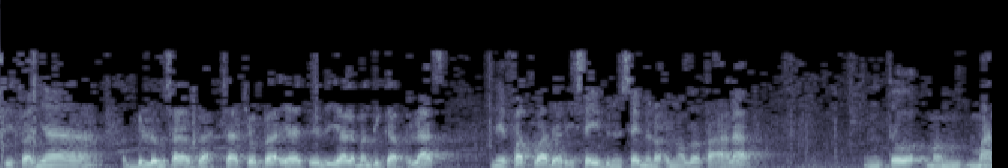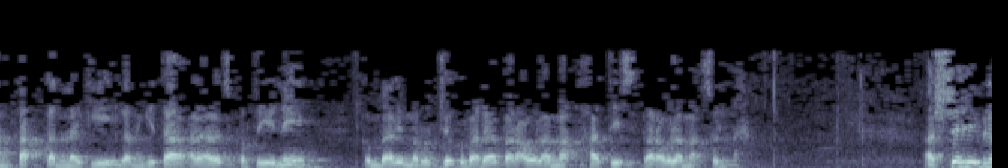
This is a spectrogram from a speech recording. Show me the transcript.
sifatnya belum saya baca. Coba ya itu di halaman 13 ini fatwa dari Syekh bin Saimin rahimahullah taala untuk memantapkan lagi karena kita hal-hal seperti ini kembali merujuk kepada para ulama hadis, para ulama sunnah. Asy-Syaikh Ibnu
